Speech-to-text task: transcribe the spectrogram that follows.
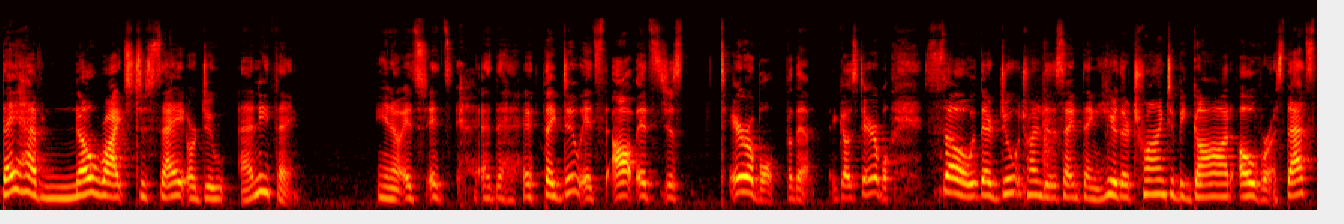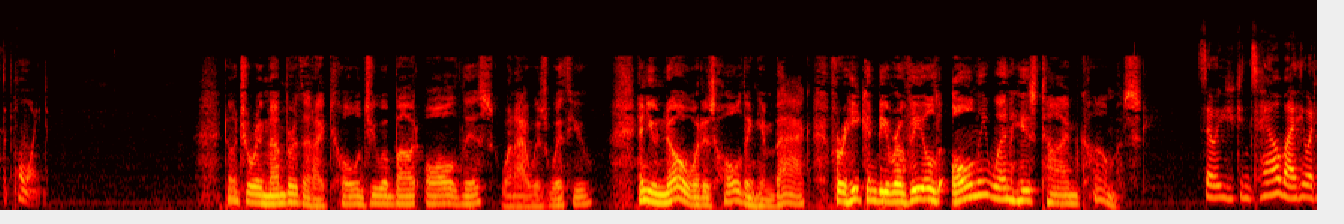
they have no rights to say or do anything. You know, it's it's if they do, it's oh, it's just terrible for them. It goes terrible. So they're do, trying to do the same thing here. They're trying to be God over us. That's the point. Don't you remember that I told you about all this when I was with you? And you know what is holding him back, for he can be revealed only when his time comes. So you can tell by what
